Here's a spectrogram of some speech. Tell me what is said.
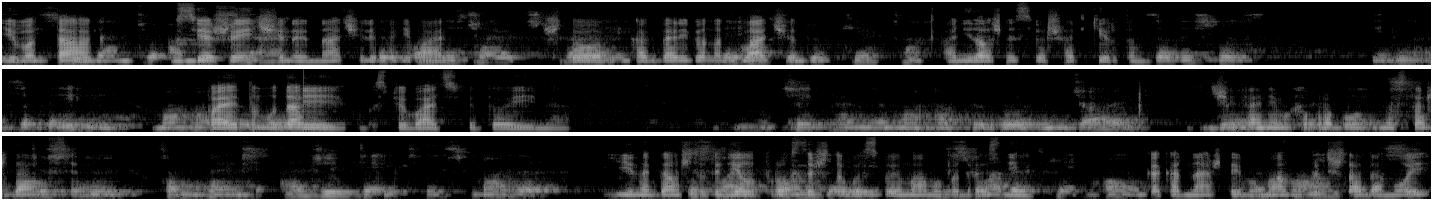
И вот так все женщины начали понимать, что когда ребенок плачет, они должны совершать киртан. Поэтому да, ей воспевать святое имя. Читание Махапрабху наслаждался. И иногда он что-то делал просто, чтобы свою маму подразнить. Как однажды его мама пришла домой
